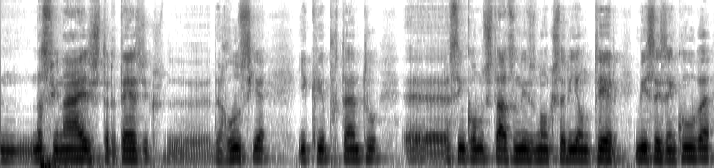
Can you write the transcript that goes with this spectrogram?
nacionais, estratégicos da Rússia e que, portanto, assim como os Estados Unidos não gostariam de ter mísseis em Cuba,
